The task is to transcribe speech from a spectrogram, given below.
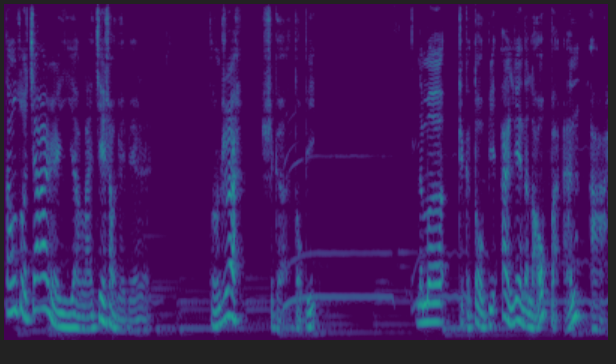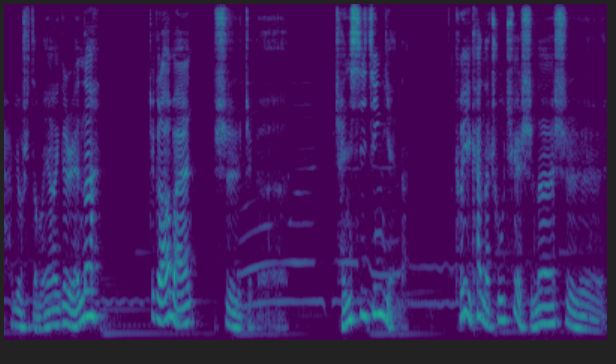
当做家人一样来介绍给别人。总之啊，是个逗逼。那么这个逗逼暗恋的老板啊，又是怎么样一个人呢？这个老板是这个。陈希金演的，可以看得出，确实呢是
